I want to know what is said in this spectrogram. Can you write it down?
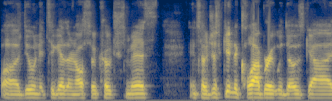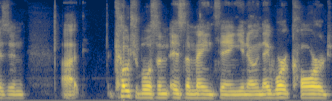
uh, doing it together, and also Coach Smith. And so, just getting to collaborate with those guys and uh, coachable is, is the main thing. You know, and they work hard.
